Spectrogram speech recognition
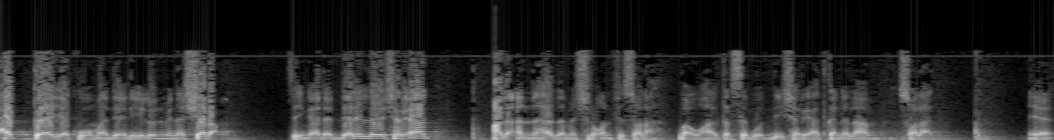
Hatta yakuma dalilun min asy-syara' sehingga ada dalil dari syariat ala anna hadza masyru'un fi shalah bahwa hal tersebut disyariatkan dalam salat ya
